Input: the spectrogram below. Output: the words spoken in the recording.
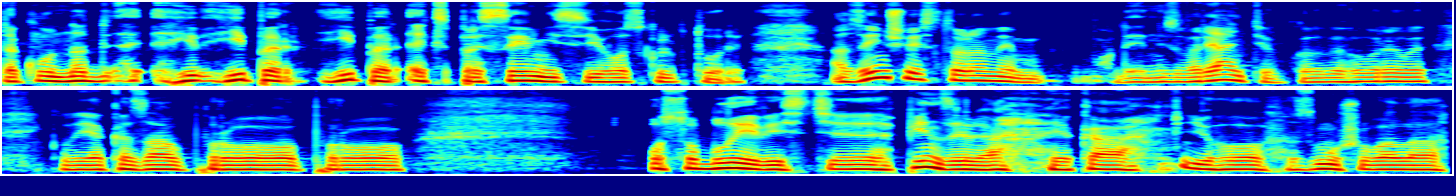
таку над... гіпер, гіперекспресивність його скульптури. А з іншої сторони, один із варіантів, коли ви говорили, коли я казав про, про особливість е, пінзеля, яка його змушувала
